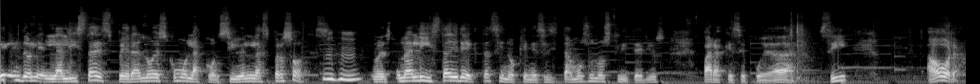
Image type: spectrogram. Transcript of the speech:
índole, la lista de espera no es como la conciben las personas. No es una lista directa, sino que necesitamos unos criterios para que se pueda dar. ¿sí? Ahora,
